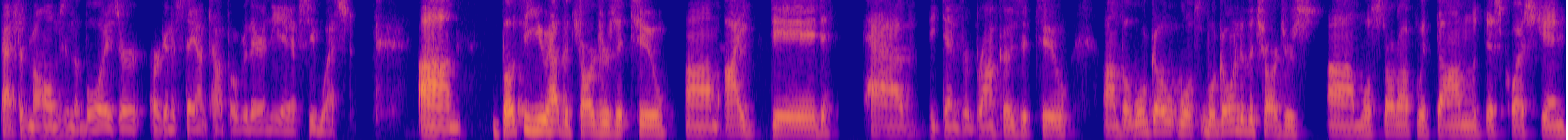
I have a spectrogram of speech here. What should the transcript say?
Patrick Mahomes and the boys are are going to stay on top over there in the AFC West. Um, both of you had the Chargers at two. Um, I did have the Denver Broncos at two. Um, but we'll go we'll we'll go into the Chargers. Um, we'll start off with Dom with this question.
